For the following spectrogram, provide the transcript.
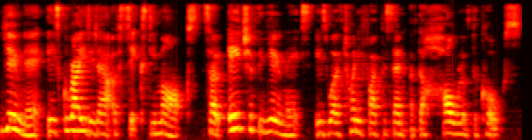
unit is graded out of 60 marks. So each of the units is worth 25% of the whole of the course.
